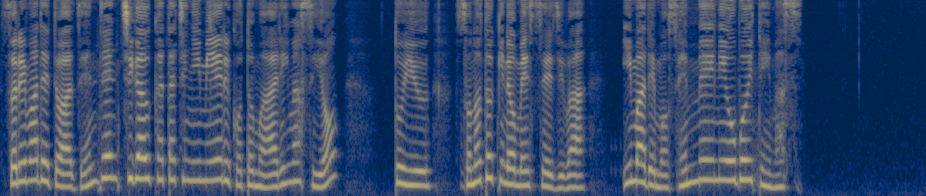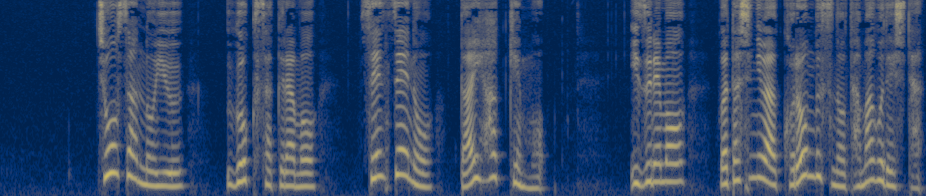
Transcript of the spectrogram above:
それまでとは全然違う形に見えることもありますよ。という、その時のメッセージは、今でも鮮明に覚えています。張さんの言う動く桜も先生の大発見も、いずれも私にはコロンブスの卵でした。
